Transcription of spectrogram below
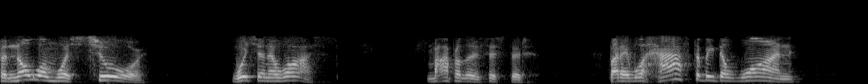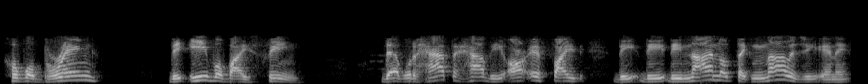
but no one was sure which one it was, my brother and sister. But it will have to be the one who will bring the evil by sin that would have to have the RFID, the, the, the nanotechnology in it,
